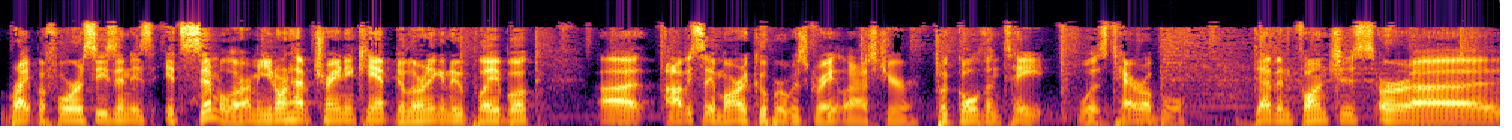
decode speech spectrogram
Right before a season is it's similar. I mean, you don't have training camp. You're learning a new playbook. Uh, obviously, Amari Cooper was great last year, but Golden Tate was terrible. Devin Funchess, or uh,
